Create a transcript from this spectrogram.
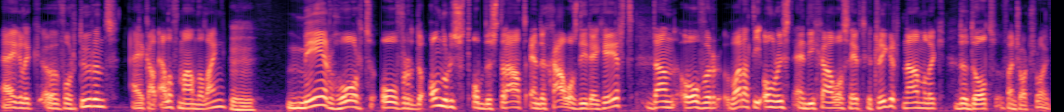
eigenlijk uh, voortdurend, eigenlijk al elf maanden lang, Mhm. meer hoort over de onrust op de straat en de chaos die regeert, dan over wat dat die onrust en die chaos heeft getriggerd, namelijk de dood van George Floyd.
